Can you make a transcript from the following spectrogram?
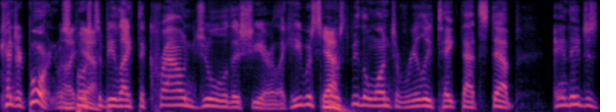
Kendrick Bourne was Uh, supposed yeah. to be like the crown jewel this year. Like he was Yeah. supposed to be the one to really take that step, and they just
